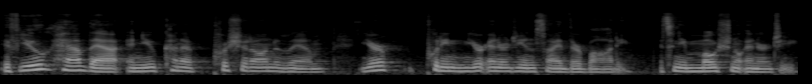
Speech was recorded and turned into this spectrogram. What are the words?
if you have that and you kind of push it onto them, you're putting your energy inside their body. It's an emotional energy.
